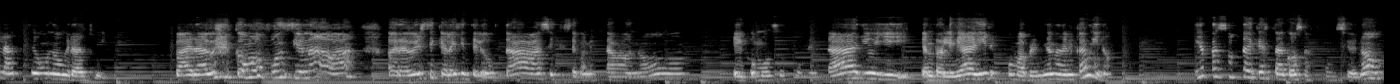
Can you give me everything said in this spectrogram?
lancé uno gratuito para ver cómo funcionaba, para ver si que a la gente le gustaba, si es que se conectaba o no, eh, como sus comentarios y en realidad ir como aprendiendo en el camino. Y resulta que esta cosa funcionó,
